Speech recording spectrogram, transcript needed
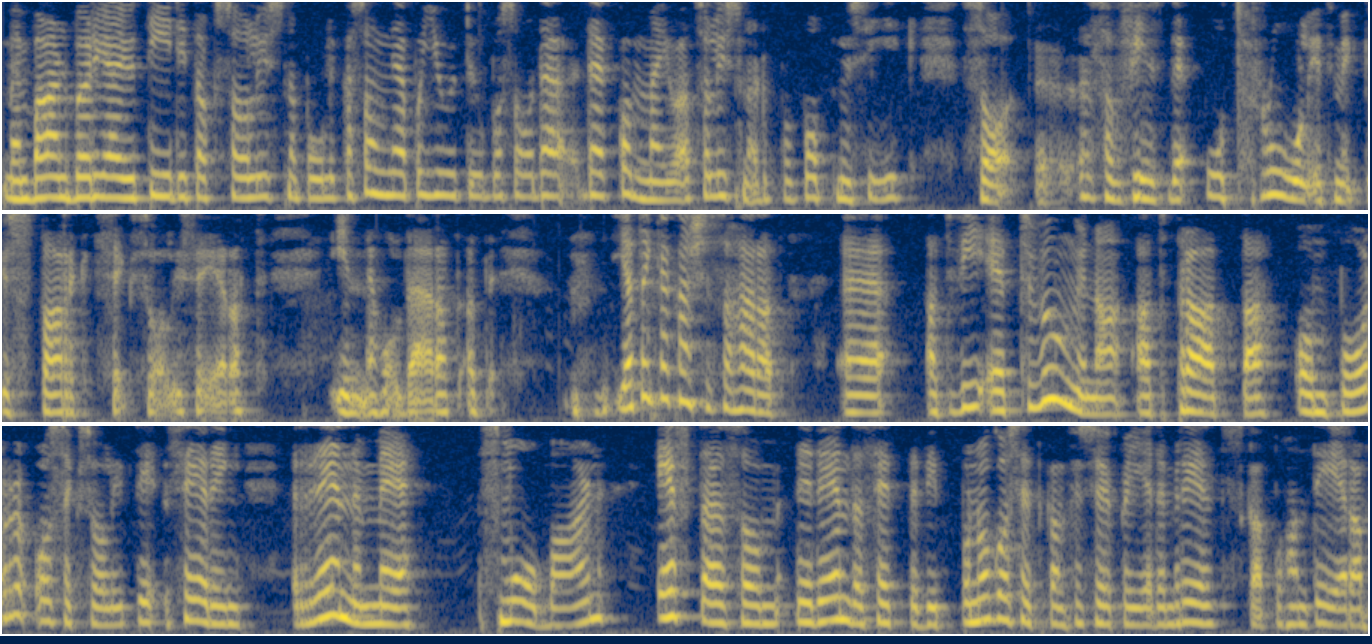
men barn börjar ju tidigt också lyssna på olika sånger på Youtube och så. Där, där kommer ju, alltså lyssnar du på popmusik så, äh, så finns det otroligt mycket starkt sexualiserat innehåll där. Att, att, jag tänker kanske så här att äh, att vi är tvungna att prata om porr och sexualisering redan med småbarn, eftersom det är det enda sättet vi på något sätt kan försöka ge dem redskap att hantera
